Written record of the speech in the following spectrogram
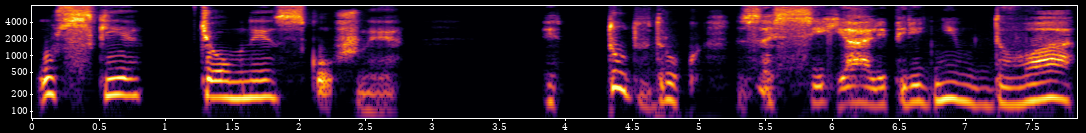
узкие, темные, скучные. Тут вдруг засияли перед ним два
